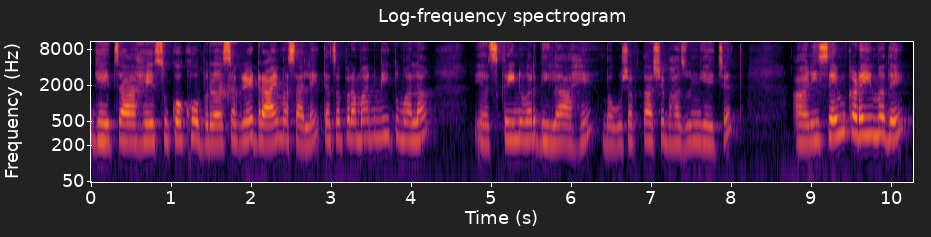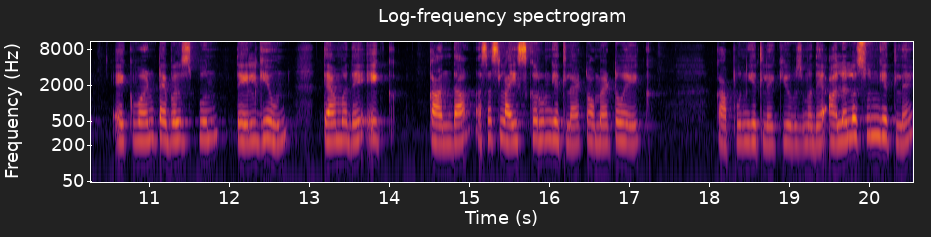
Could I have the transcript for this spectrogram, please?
घ्यायचं आहे सुकं खोबरं सगळे ड्राय मसाले. त्याचं प्रमाण मी तुम्हाला या स्क्रीनवर दिलं आहे. बघू शकता असे भाजून घ्यायचेत. आणि सेम कढईमध्ये एक वन टेबलस्पून तेल घेऊन त्यामध्ये एक कांदा असा स्लाईस करून घेतला आहे टोमॅटो एक कापून घेतलं आहे क्यूब्समध्ये आलं लसूण घेतलं आहे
